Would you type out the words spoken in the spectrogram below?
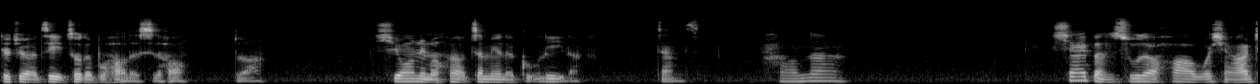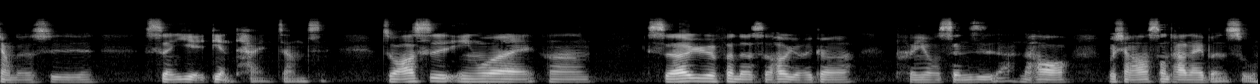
就觉得自己做的不好的时候，对吧？希望你们会有正面的鼓励的，这样子。好，那下一本书的话，我想要讲的是深夜电台这样子。主要是因为，嗯，十二月份的时候有一个朋友生日啊，然后我想要送他那本书，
